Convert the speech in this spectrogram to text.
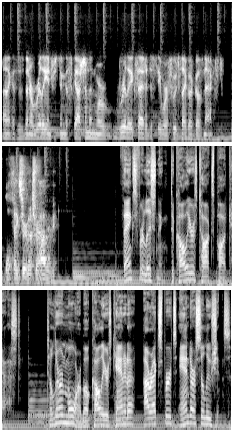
I think this has been a really interesting discussion, and we're really excited to see where Food Cycler goes next. Well, thanks very much for having me. Thanks for listening to Colliers Talks podcast. To learn more about Colliers Canada, our experts, and our solutions,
